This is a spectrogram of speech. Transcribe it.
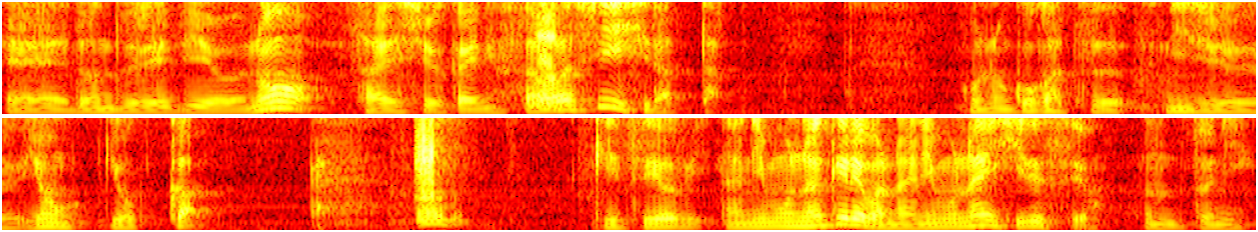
えー、ドンズレディオの最終回にふさわしい日だった。この5月24 4日。うん。月曜日何もなければ何もない日ですよ本当に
